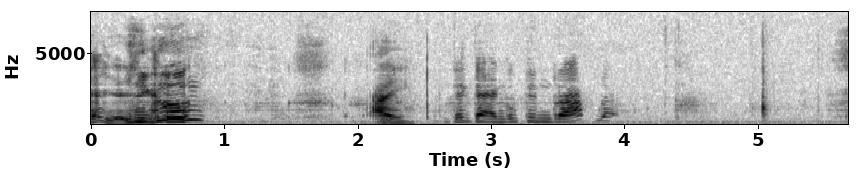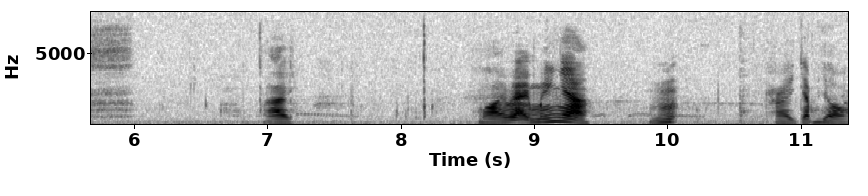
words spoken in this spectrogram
Cái gì vậy Di Khương? Đây, cái càng có kinh ráp đó đây. Mời các bạn miếng nha. Ừ. Hai chấm vô.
